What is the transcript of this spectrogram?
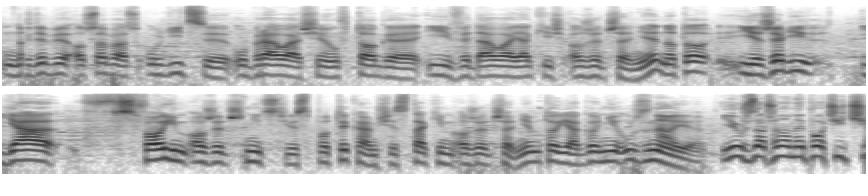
No, gdyby osoba z ulicy ubrała się w togę i wydała jakieś orzeczenie, no to jeżeli ja w swoim orzecznictwie spotykam się z takim orzeczeniem, to ja go nie uznaję. Już zaczynamy płacić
